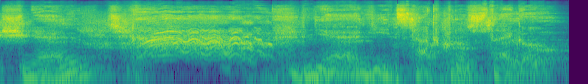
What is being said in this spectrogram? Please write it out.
Śmierć? Nie, nic tak prostego.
